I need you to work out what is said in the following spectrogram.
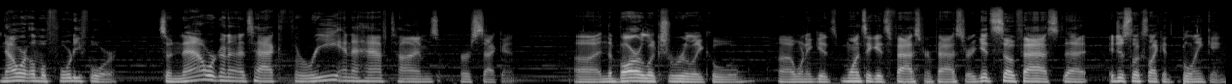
Now we're at level 44. So now we're going to attack three and a half times per second. Uh, and the bar looks really cool uh, when it gets once it gets faster and faster. It gets so fast that it just looks like it's blinking.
